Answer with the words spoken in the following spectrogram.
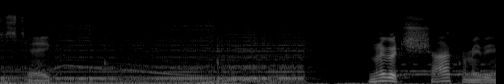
Just take. I'm gonna go check, or maybe...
